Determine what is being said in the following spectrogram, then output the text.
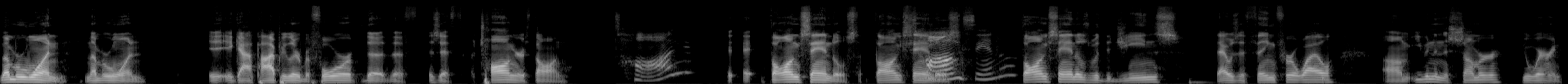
number one, number one, it, it got popular before the the is it tong or thong? Tong? It- it- thong sandals, thong sandals, Tong sandals? thong sandals with the jeans. That was a thing for a while. Um, even in the summer, you're wearing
